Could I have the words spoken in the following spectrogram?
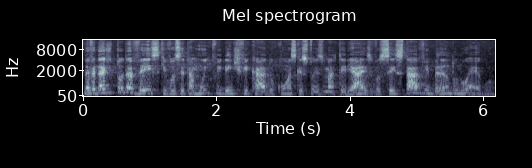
Na verdade, toda vez que você está muito identificado com as questões materiais, você está vibrando no ego.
